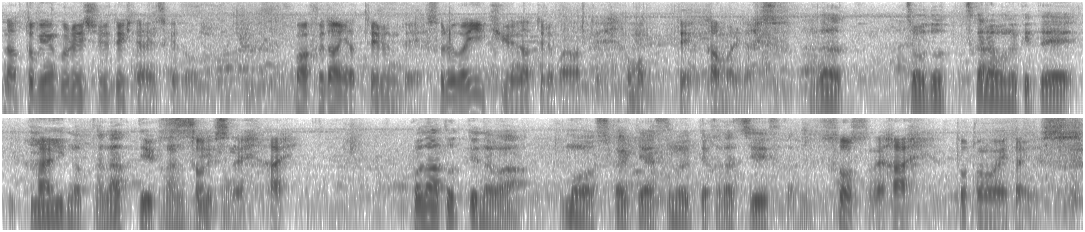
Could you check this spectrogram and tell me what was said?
納得のいく練習できてないんですけど、まあ普段やってるんでそれがいい球になってるのかなって思って頑張りたいです。ちょうど力も抜けてい。いのかなっていう感じ、そうですねはい。この後っていうのはもうしっかりと休むって形ですかね？そうですねはい。整えたいです。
